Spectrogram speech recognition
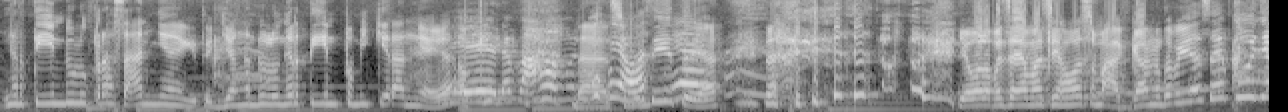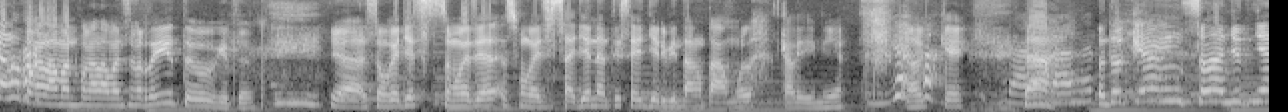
ngertiin dulu perasaannya gitu. Jangan dulu ngertiin pemikirannya ya Iya, oke? udah paham. Nah nih seperti hostnya. itu ya. Ya walaupun saya masih host magang tapi ya saya punya lah pengalaman-pengalaman seperti itu gitu. Ya semoga aja semoga aja semoga aja saja nanti saya jadi bintang tamu lah kali ini ya. Oke. Keren nah banget. untuk yang selanjutnya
